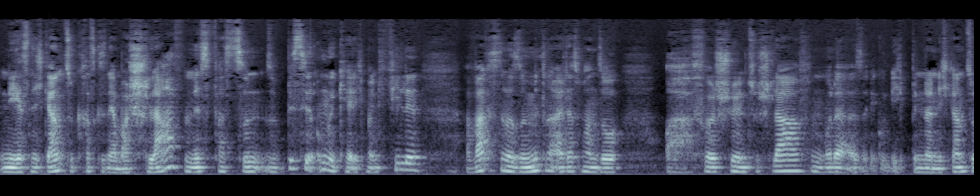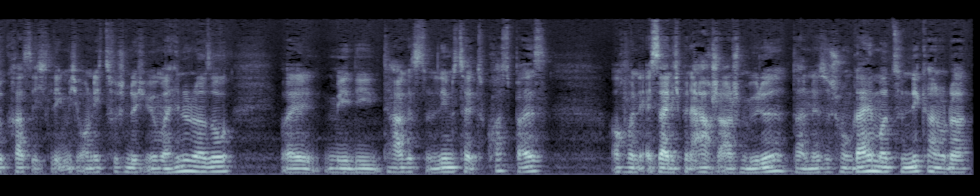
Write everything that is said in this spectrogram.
nee, jetzt nicht ganz so krass gesehen, aber Schlafen ist fast so, so ein bisschen umgekehrt. Ich meine, viele Erwachsene oder so im mittleren dass man so, oh, voll schön zu schlafen oder, also gut, ich bin da nicht ganz so krass, ich lege mich auch nicht zwischendurch immer hin oder so, weil mir die Tages- und Lebenszeit zu kostbar ist. Auch wenn es sei denn, ich bin arsch, arschmüde, dann ist es schon geil, mal zu nickern oder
